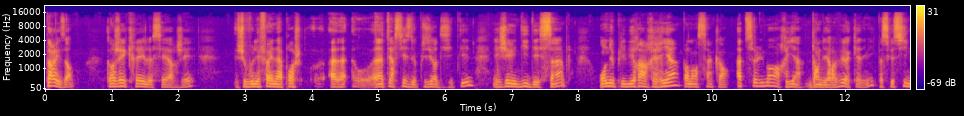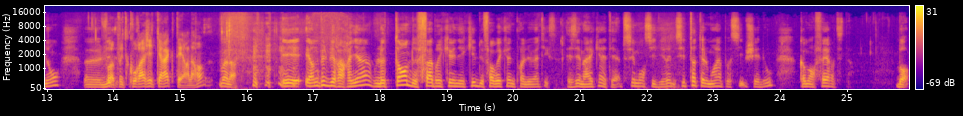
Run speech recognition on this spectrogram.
Par exemple, quand j'ai créé le CRG, je voulais faire une approche à l'interstice de plusieurs disciplines et j'ai une idée simple. On ne publiera rien pendant cinq ans, absolument rien, dans les revues académiques, parce que sinon... Euh, Il faut un peu de courage et de caractère, là. Hein. voilà. et, on ne publiera rien le temps de fabriquer une équipe, de fabriquer une problématique. Les Américains étaient absolument sidérés, mais c'est totalement impossible chez nous, comment faire, etc. Bon,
